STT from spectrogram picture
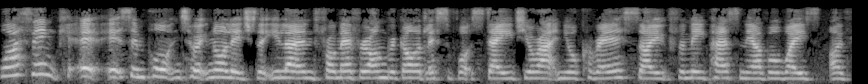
Well, I think it, it's important to acknowledge that you learn from everyone, regardless of what stage you're at in your career. So, for me personally, I've always I've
